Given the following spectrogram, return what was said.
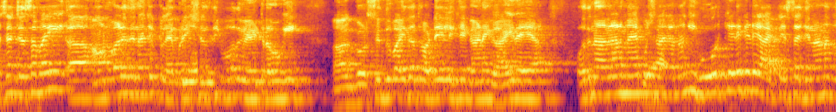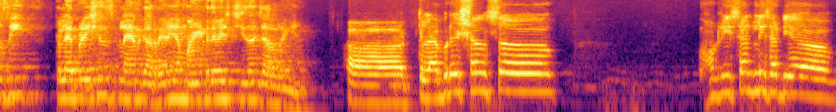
ਅੱਛਾ ਜੱਸਾ ਭਾਈ ਆਉਣ ਵਾਲੇ ਦਿਨਾਂ 'ਚ ਕੋਲੈਬੋਰੇਸ਼ਨ ਦੀ ਬਹੁਤ ਵੇਟ ਰਹੂਗੀ। ਗੁਰਸਿੱਧੂ ਭਾਈ ਤਾਂ ਤੁਹਾਡੇ ਲਿਖੇ ਗਾਣੇ ਗਾ ਹੀ ਰਹੇ ਆ। ਉਹਦੇ ਨਾਲ ਨਾਲ ਮੈਂ ਪੁੱਛਣਾ ਚਾਹੁੰਦਾ ਕਿ ਹੋਰ ਕਿਹੜੇ ਕਿਹੜੇ ਆਰਟਿਸਟ ਆ ਜਿਨ੍ਹਾਂ ਨਾਲ ਤੁਸੀਂ ਕੋਲੈਬੋਰੇਸ਼ਨਸ ਪਲਾਨ ਕਰ ਰਹੇ ਹੋ ਜਾਂ ਮਾਈਂਡ ਦੇ ਵਿੱਚ ਚੀਜ਼ਾਂ ਚੱਲ ਰਹੀਆਂ? ਕੋਲੈਬੋਰੇਸ਼ਨਸ ਹੁਣ ਰੀਸੈਂਟਲੀ ਸਾਡੀ ਅਹ,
